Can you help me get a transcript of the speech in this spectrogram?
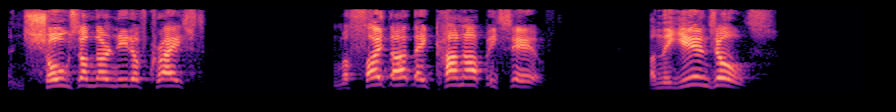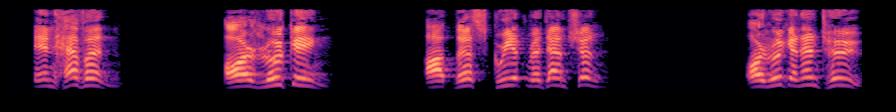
and shows them their need of Christ. And without that, they cannot be saved. And the angels in heaven are looking at this great redemption, are looking into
